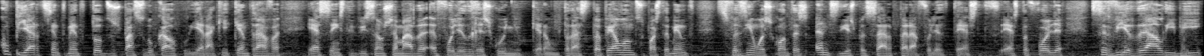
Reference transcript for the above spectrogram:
copiar decentemente todos os passos do cálculo. E era aqui que entrava essa instituição chamada a folha de rascunho, que era um pedaço de papel onde supostamente se faziam as contas antes de as passar para a folha de teste. Esta folha servia de alibi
